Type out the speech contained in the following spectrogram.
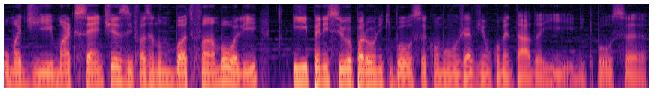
uma de Mark Sanchez e fazendo um butt fumble ali. E Penny Sewell parou o Nick Bolsa, como já haviam comentado aí. Nick Bolsa,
